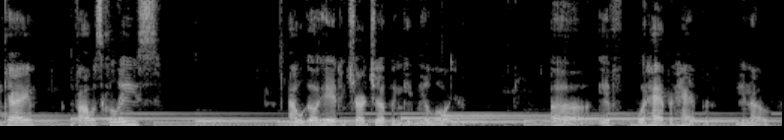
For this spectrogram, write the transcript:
Okay? If I was Kelis, I would go ahead and church up and get me a lawyer. Uh, if what happened happened, you know.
